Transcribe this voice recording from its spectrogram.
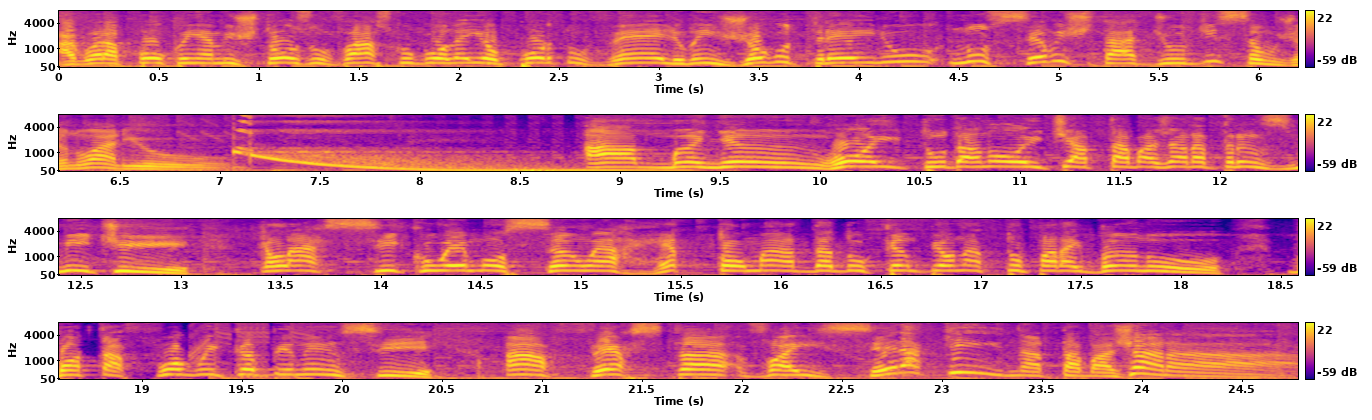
Agora há pouco em amistoso, Vasco goleia o Porto Velho em jogo treino no seu estádio de São Januário. Amanhã, 8 da noite, a Tabajara transmite. Clássico Emoção é a retomada do Campeonato Paraibano. Botafogo e Campinense. A festa vai ser aqui na Tabajara.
